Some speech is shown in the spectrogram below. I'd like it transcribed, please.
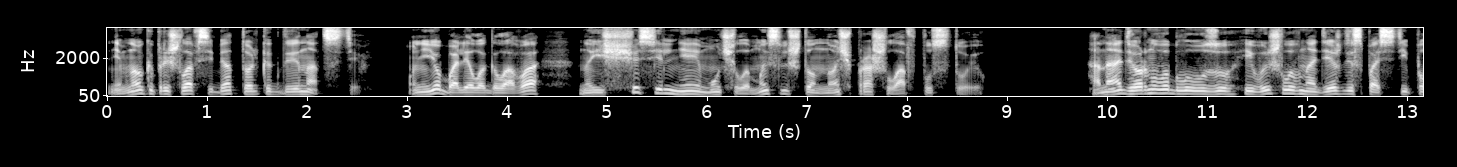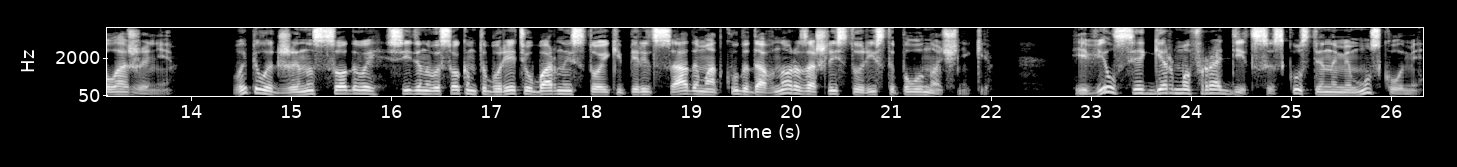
Немного пришла в себя только к двенадцати. У нее болела голова, но еще сильнее мучила мысль, что ночь прошла впустую. Она одернула блузу и вышла в надежде спасти положение. Выпила джина с содовой, сидя на высоком табурете у барной стойки перед садом, откуда давно разошлись туристы-полуночники. Явился гермафродит с искусственными мускулами,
